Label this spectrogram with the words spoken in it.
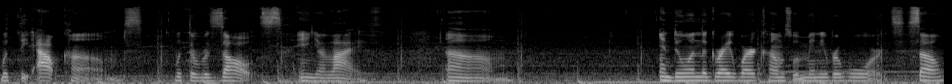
with the outcomes, with the results in your life. Um, and doing the great work comes with many rewards. So,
